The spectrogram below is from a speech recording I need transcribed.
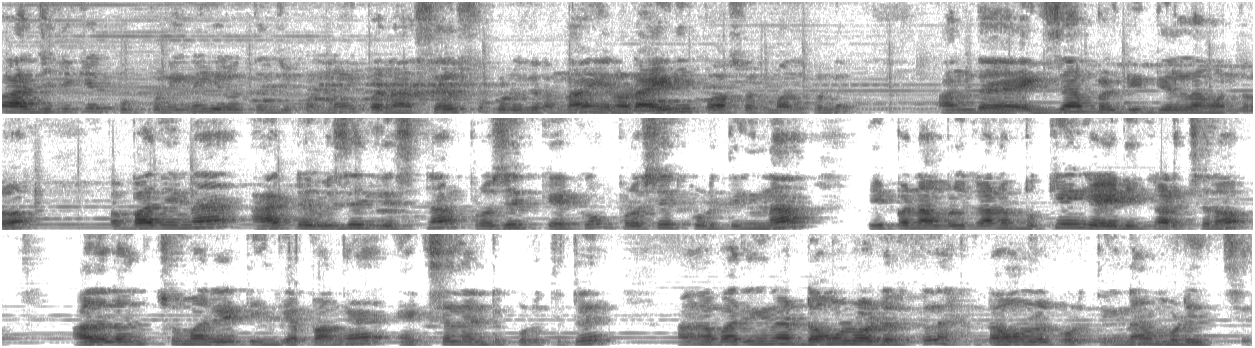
இப்போ அஞ்சு டிக்கெட் புக் பண்ணிங்கன்னா இருபத்தஞ்சி பண்ணணும். இப்போ நான் செல்ஃப் கொடுக்குறேன்னா என்னோடய ஐடி பாஸ்வேர்ட் முதற்கொண்டு அந்த எக்ஸாம்பிள் டீட்டெயிலெலாம் வந்துடும் இப்போ பார்த்தீங்கன்னா ஆக்டிவ் விசிட் லிஸ்ட்னால் ப்ரொசீட் கேட்கும். ப்ரொசீட் கொடுத்தீங்கன்னா இப்போ நம்மளுக்கான புக்கிங் ஐடி கிடச்சிரும். அதில் வந்து சும்மா ரேட்டிங் கேட்பாங்க. எக்ஸலண்ட் கொடுத்துட்டு அங்கே பார்த்தீங்கன்னா டவுன்லோடு இருக்குல்ல டவுன்லோட் கொடுத்தீங்கன்னா முடிஞ்சுச்சு.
